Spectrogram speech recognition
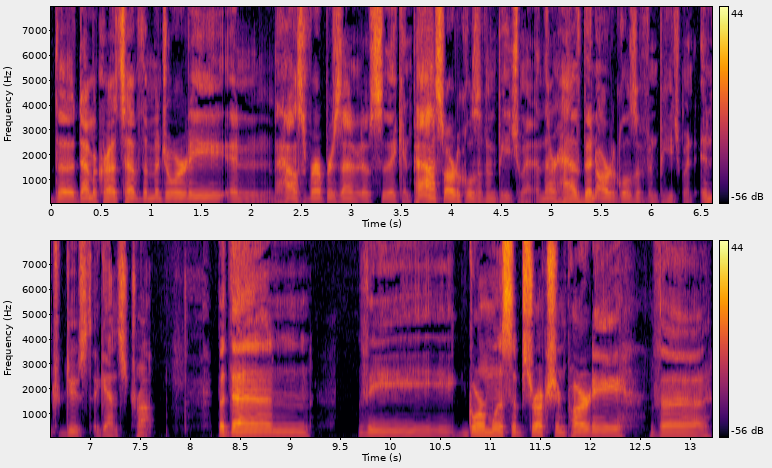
the Democrats have the majority in the House of Representatives, so they can pass articles of impeachment, and there have been articles of impeachment introduced against Trump. But then the Gormless Obstruction Party, the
